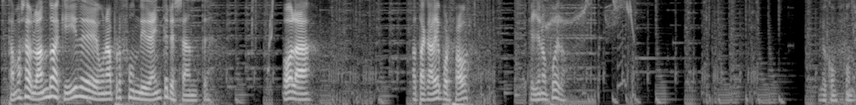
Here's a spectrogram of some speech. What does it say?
Estamos hablando aquí de una profundidad interesante. Hola. Atacaré, por favor. Que yo no puedo. Lo confunde.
